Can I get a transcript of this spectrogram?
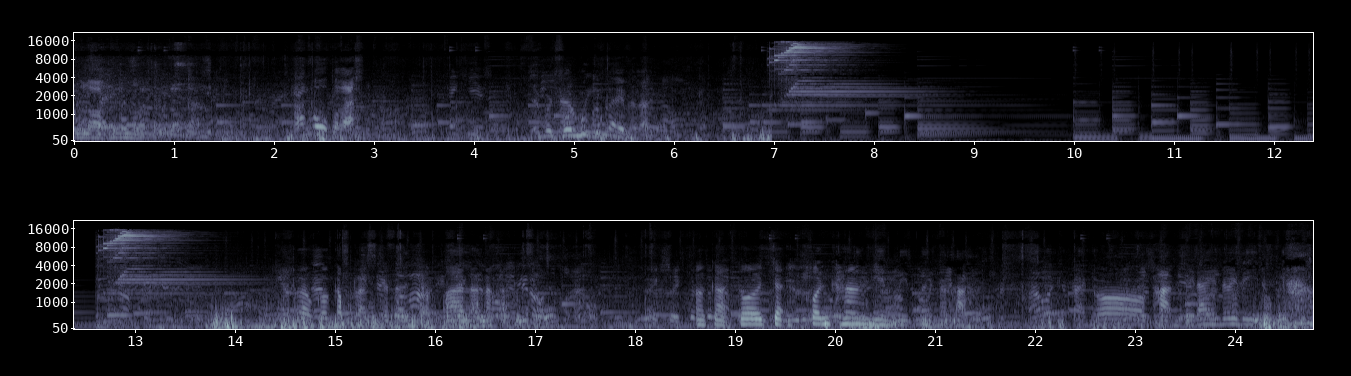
Hoe laag is het nu? Ga open, hè. Je moet voor boeken blijven, hè. ก็กำลังจะเดินกลับบ้านแล้วนะคะทุกคน อากาศก็จะค่อนข้างเย็นนิดนึงนะคะ แต่ก็ผ่านไปได้ด้วยดีทุกอย่าง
